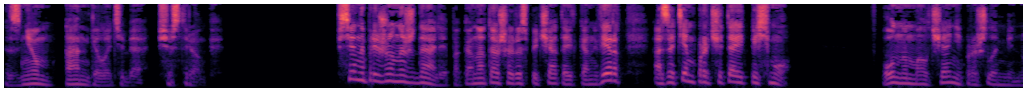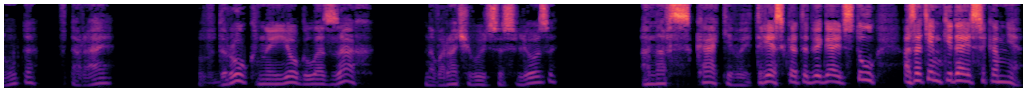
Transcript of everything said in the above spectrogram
С днем ангела тебя, сестренка!» Все напряженно ждали, пока Наташа распечатает конверт, а затем прочитает письмо. В полном молчании прошла минута, вторая. Вдруг на ее глазах наворачиваются слезы. Она вскакивает, резко отодвигает стул, а затем кидается ко мне.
